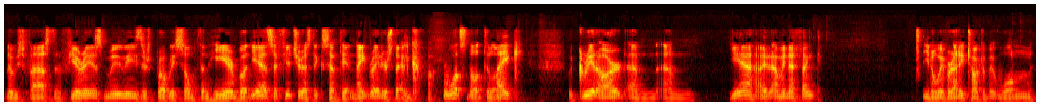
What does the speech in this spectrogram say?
those Fast and Furious movies. There's probably something here, but yeah, it's a futuristic sentient Knight Rider style car. What's not to like? With great art and and yeah, I, I mean, I think you know we've already talked about one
